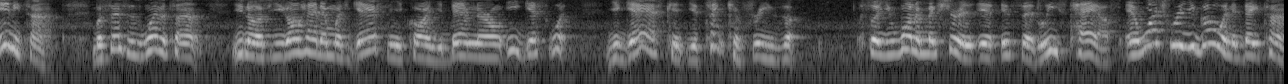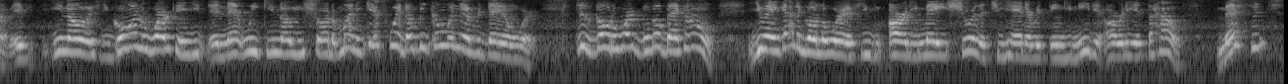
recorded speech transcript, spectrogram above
anytime. But since it's wintertime, you know, if you don't have that much gas in your car and you're damn near on E, guess what? Your gas can, your tank can freeze up. So you want to make sure it, it's at least half. And watch where you go in the daytime. If, you know, if you're going to work and, you, and that week, you know, you short of money, guess what? Don't be going every damn work. Just go to work and go back home. You ain't got to go nowhere if you already made sure that you had everything you needed already at the house. Message.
